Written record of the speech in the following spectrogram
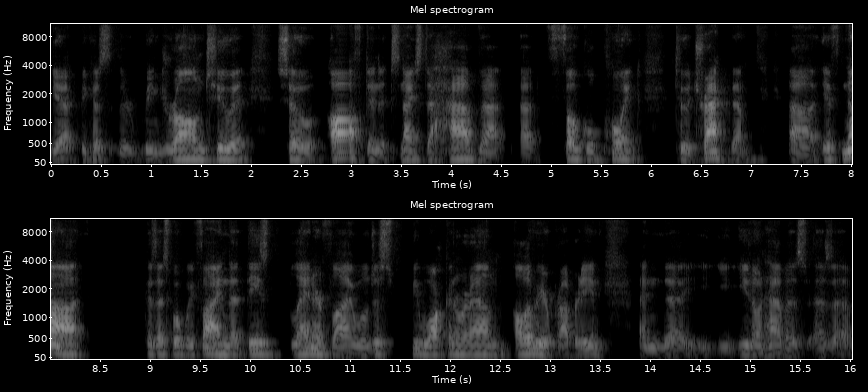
get because they're being drawn to it. So often it's nice to have that, that focal point to attract them. Uh, if not, because that's what we find that these lanternfly will just be walking around all over your property and and uh, you, you, don't have as, as a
